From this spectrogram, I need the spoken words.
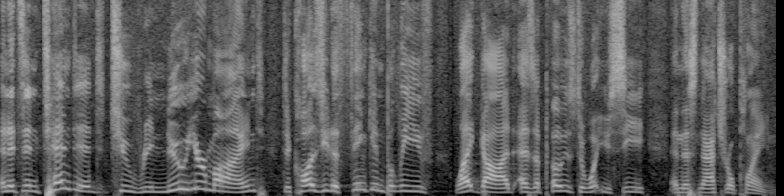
And it's intended to renew your mind, to cause you to think and believe like God, as opposed to what you see in this natural plane.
